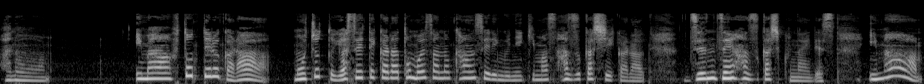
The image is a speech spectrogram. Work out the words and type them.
あの、今太ってるから、もうちょっと痩せてからともえさんのカウンセリングに行きます。恥ずかしいから。全然恥ずかしくないです。今、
